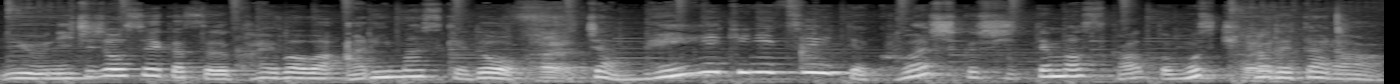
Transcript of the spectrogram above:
い。う日常生活での会話はありますけど、はい、じゃあ免疫について詳しく知ってますか？ともし聞かれたら、は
